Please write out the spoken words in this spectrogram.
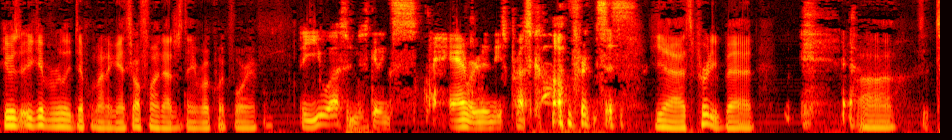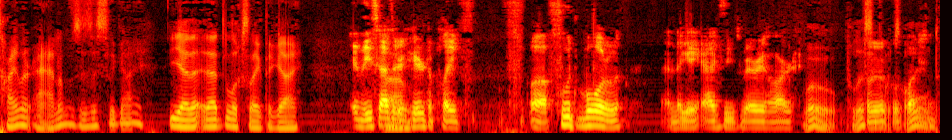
he was he gave a really diplomatic answer. I'll find out his name real quick for you. the U.S. are just getting hammered in these press conferences. Yeah, it's pretty bad. Uh, is it Tyler Adams? Is this the guy? Yeah, that, that looks like the guy. And these guys are Um, here to play f- f- uh, football, and they're getting asked these very hard Whoa, Pulisic political looks old.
